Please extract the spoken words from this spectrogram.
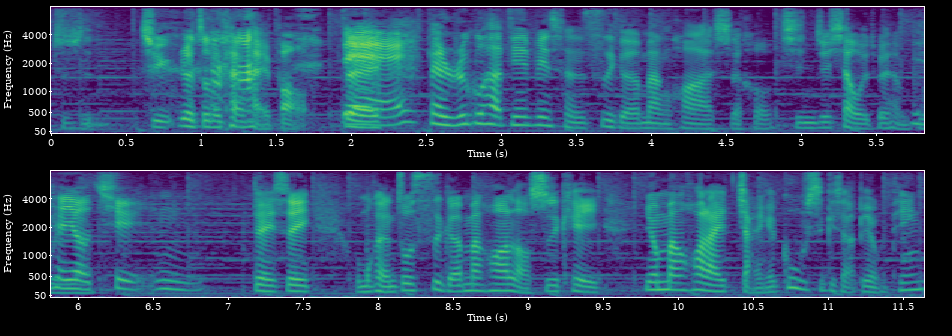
就是去热衷的看海报。对。但如果它今天变成四格漫画的时候，其实就效果就会很不一样，很有趣。嗯。对，所以我们可能做四个漫画，老师可以用漫画来讲一个故事给小朋友听。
